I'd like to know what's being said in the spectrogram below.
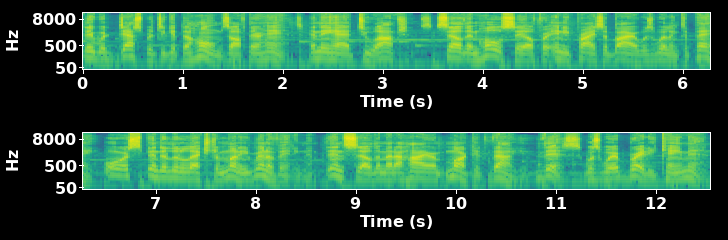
They were desperate to get the homes off their hands, and they had two options sell them wholesale for any price a buyer was willing to pay, or spend a little extra money renovating them, then sell them at a higher market value. This was where Brady came in.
